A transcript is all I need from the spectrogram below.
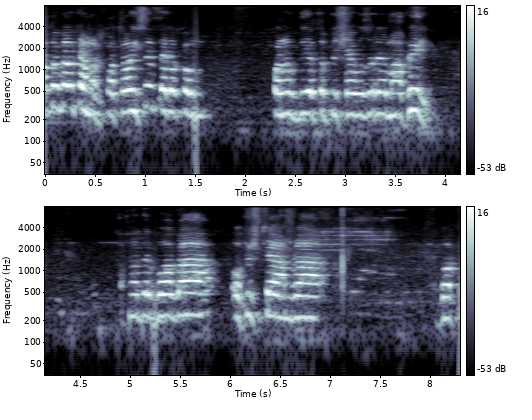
গতকালকে আমার কথা হয়েছে যেরকম কনক দিয়ে তো পেশা হুজুরের মাহফিল। আপনাদের বগা অফিসটা আমরা গত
